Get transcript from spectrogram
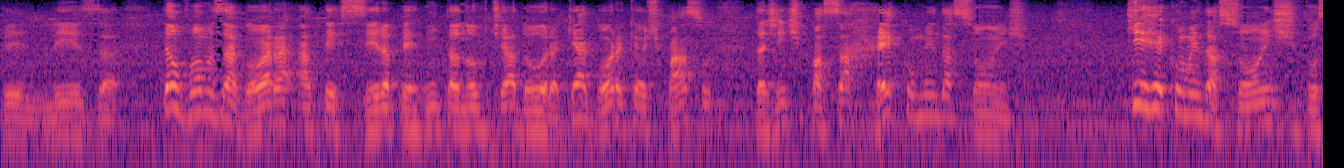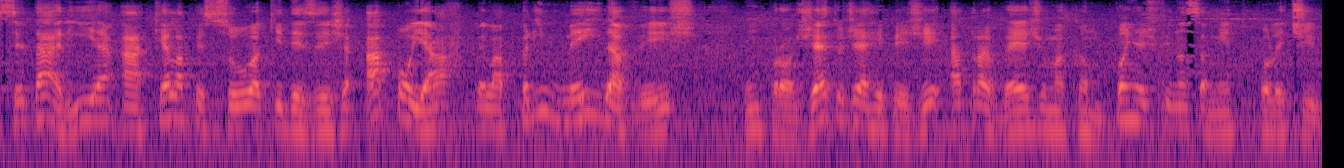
Beleza. Então vamos agora à terceira pergunta norteadora, que agora que é o espaço da gente passar recomendações. Que recomendações você daria àquela pessoa que deseja apoiar pela primeira vez um projeto de RPG através de uma campanha de financiamento coletivo.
